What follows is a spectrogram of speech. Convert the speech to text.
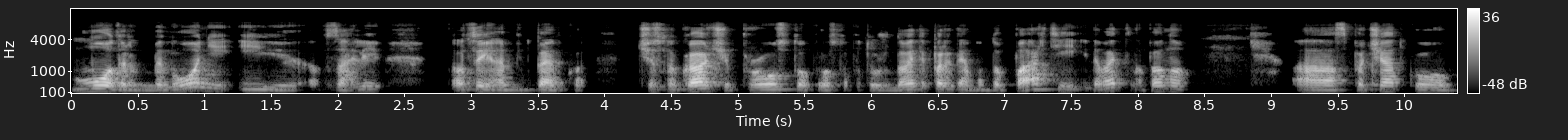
модерн Беноні і взагалі оцей гамбіт Бенко. Чесно кажучи, просто просто потужно. Давайте перейдемо до партії, і давайте, напевно, спочатку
